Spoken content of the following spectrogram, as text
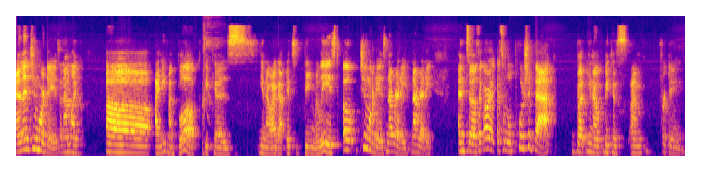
And then two more days. And I'm like, uh, I need my book because, you know, I got it's being released. Oh, two more days. Not ready. Not ready. And so I was like, all right, so we'll push it back. But, you know, because I'm freaking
